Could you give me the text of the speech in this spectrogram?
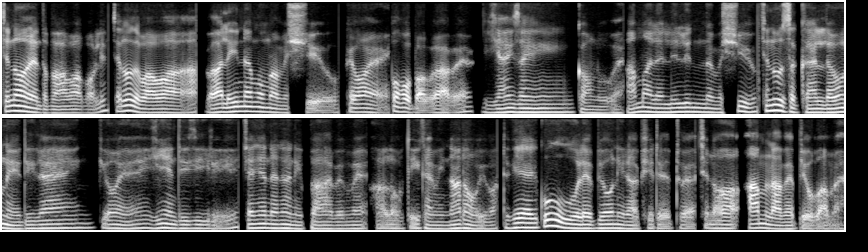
ကျွန်တော်ရဲ့သဘာဝပေါ့လေကျွန်တော်သဘာဝက ဘာလေးနှမ်းမှမရှိဘူးပြောရရင်ပေါ့ပေါ့ပေါ့ကပဲရိုင်းဆိုင်ကောင်းလို့ပဲဘာမှလည်းလေးလေးနက်နက်မရှိဘူးကျွန်တော်စကားလုံးနေဒီတိုင်းပြောရင်ရရင်ဒီစီတွေချမ်းချမ်းနန်းနန်းနေပါပဲမဲ့အားလုံးတီးခံပြီးနားထောင်ဝေးပါတကယ်ကိုယ့်ကိုယ်လည်းပြောနေတာဖြစ်တဲ့အတွက်ကျွန်တော်အားမလာပဲပြောပါမယ်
